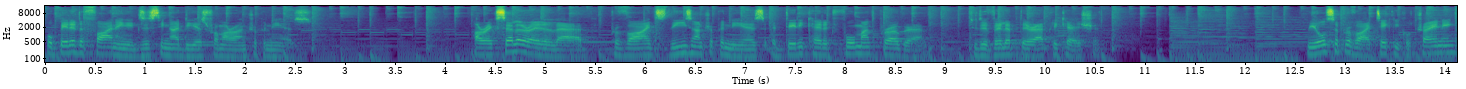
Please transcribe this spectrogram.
or better defining existing ideas from our entrepreneurs. Our Accelerator Lab provides these entrepreneurs a dedicated four-month program to develop their application. We also provide technical training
